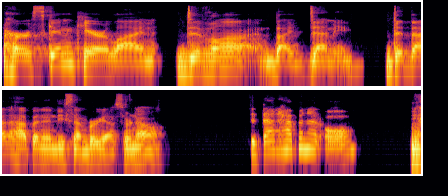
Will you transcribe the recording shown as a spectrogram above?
her skincare line Divine by Demi. Did that happen in December, yes or no? Did that happen at all? Did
